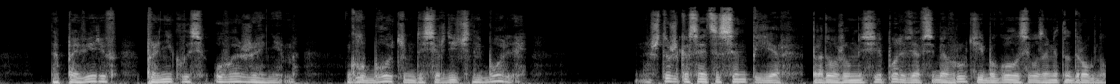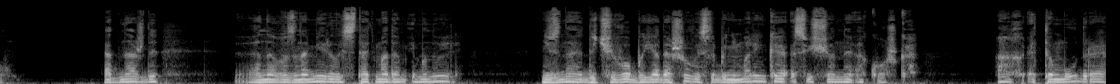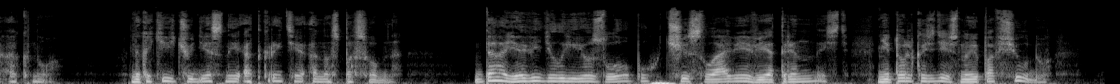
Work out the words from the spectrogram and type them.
а поверив, прониклась уважением, глубоким до сердечной боли. Что же касается Сен-Пьер, продолжил месье Поль, взяв себя в руки, ибо голос его заметно дрогнул. Однажды она вознамерилась стать мадам Эммануэль. Не знаю, до чего бы я дошел, если бы не маленькое освещенное окошко. Ах, это мудрое окно. На какие чудесные открытия оно способно. Да, я видел ее злобу, тщеславие, ветренность, не только здесь, но и повсюду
